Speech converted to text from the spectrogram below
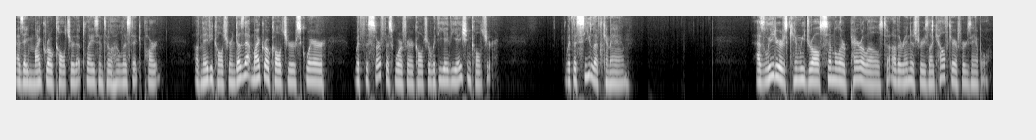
has a microculture that plays into a holistic part of Navy culture? And does that microculture square with the surface warfare culture, with the aviation culture, with a Lift Command? As leaders, can we draw similar parallels to other industries like healthcare, for example?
